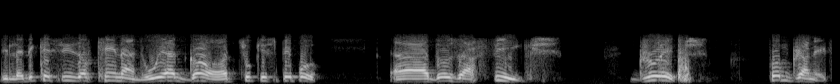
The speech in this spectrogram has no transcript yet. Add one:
the delicacies of Canaan, where God took his people, uh, those are figs, grapes, pomegranates.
